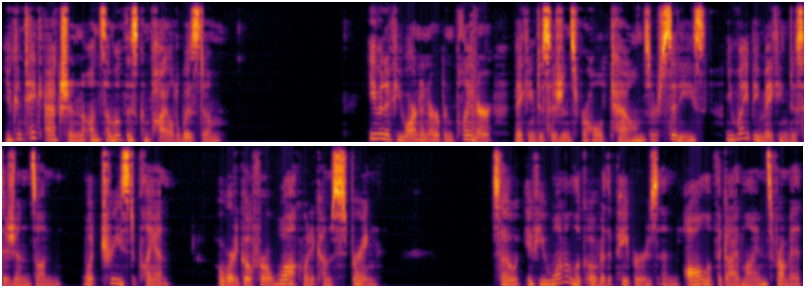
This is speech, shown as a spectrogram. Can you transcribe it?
you can take action on some of this compiled wisdom. Even if you aren't an urban planner making decisions for whole towns or cities, you might be making decisions on what trees to plant or where to go for a walk when it comes spring. So, if you want to look over the papers and all of the guidelines from it,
